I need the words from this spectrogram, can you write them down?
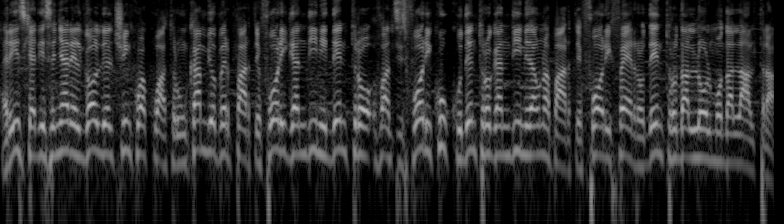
rischia di segnare il gol del 5 4 un cambio per parte fuori Gandini dentro anzi fuori Cuccu dentro Gandini da una parte fuori Ferro dentro dall'Olmo dall'altra.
